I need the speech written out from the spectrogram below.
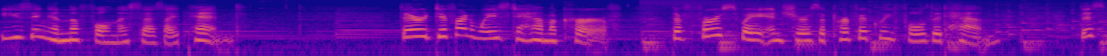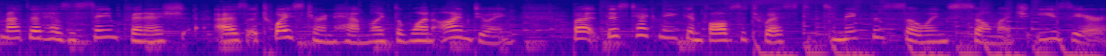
easing in the fullness as I pinned. There are different ways to hem a curve. The first way ensures a perfectly folded hem. This method has the same finish as a twice turned hem like the one I'm doing, but this technique involves a twist to make the sewing so much easier.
